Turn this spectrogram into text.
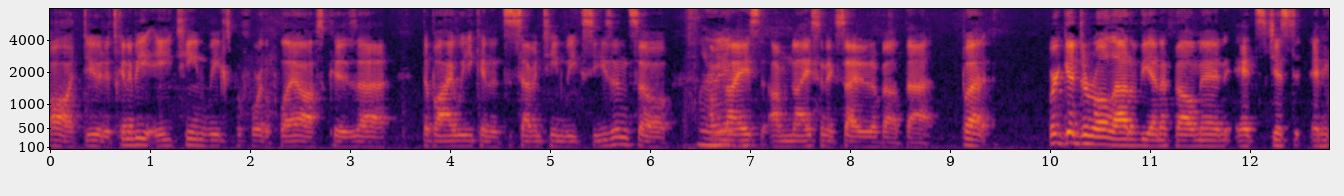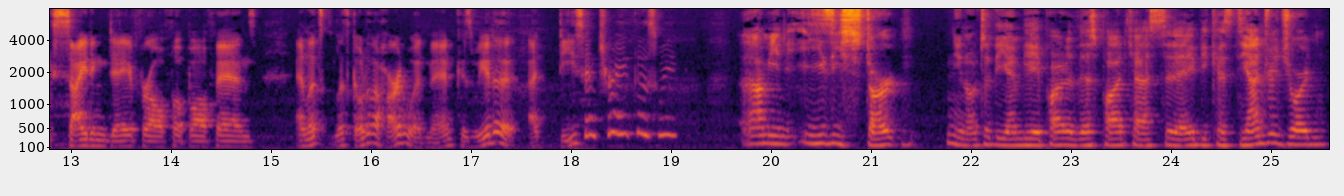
Oh, dude, it's gonna be 18 weeks before the playoffs because uh, the bye week and it's a 17 week season. So All I'm nice. I'm nice and excited about that. But we're good to roll out of the NFL, man. It's just an exciting day for all football fans. And let's let's go to the hardwood, man, because we had a, a decent trade this week. I mean, easy start, you know, to the NBA part of this podcast today because DeAndre Jordan,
